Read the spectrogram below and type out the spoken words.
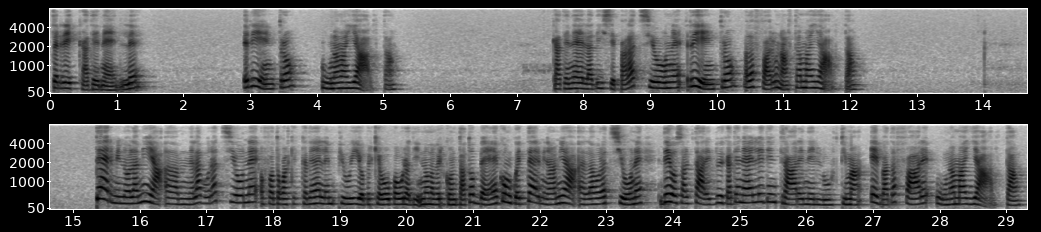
3 catenelle rientro una maglia alta. Catenella di separazione rientro vado a fare un'altra maglia alta termino la mia um, lavorazione ho fatto qualche catenella in più io perché avevo paura di non aver contato bene. Comunque termino la mia uh, lavorazione devo saltare 2 catenelle ed entrare nell'ultima e vado a fare una maglia alta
